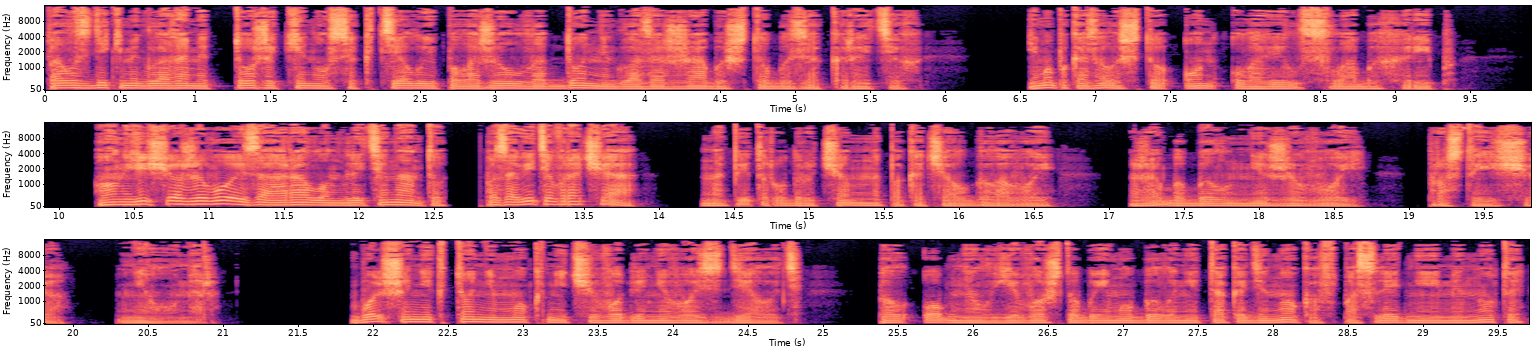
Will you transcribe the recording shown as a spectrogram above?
Пэл с дикими глазами тоже кинулся к телу и положил ладонь на глаза жабы, чтобы закрыть их. Ему показалось, что он уловил слабый хрип. «Он еще живой!» — заорал он лейтенанту. «Позовите врача!» Но Питер удрученно покачал головой. Жаба был не живой, просто еще не умер. Больше никто не мог ничего для него сделать. Пэл обнял его, чтобы ему было не так одиноко в последние минуты,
